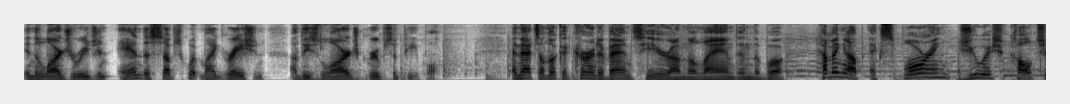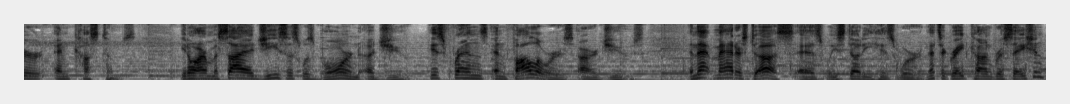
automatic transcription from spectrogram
in the larger region and the subsequent migration of these large groups of people. And that's a look at current events here on The Land and the Book. Coming up, exploring Jewish culture and customs. You know, our Messiah Jesus was born a Jew. His friends and followers are Jews. And that matters to us as we study His Word. That's a great conversation.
